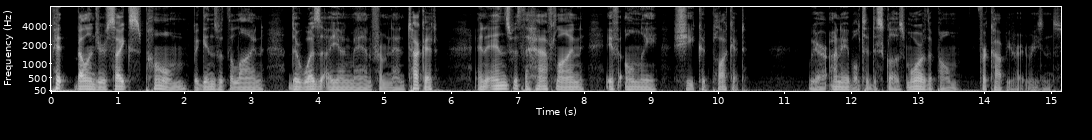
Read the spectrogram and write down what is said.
Pitt Bellinger Sykes' poem begins with the line, There was a young man from Nantucket, and ends with the half line, If only she could pluck it. We are unable to disclose more of the poem for copyright reasons.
